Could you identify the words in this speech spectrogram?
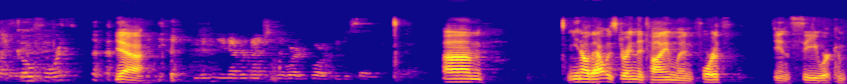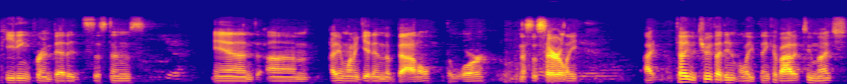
Like go forth. yeah. You didn't, you never mentioned the word Forth, you just said. Um, you know, that was during the time when Forth and C were competing for embedded systems. And um, I didn't want to get in the battle, the war, necessarily. I tell you the truth, I didn't really think about it too much.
